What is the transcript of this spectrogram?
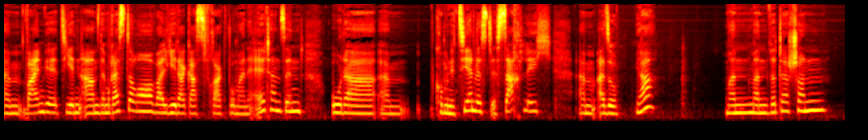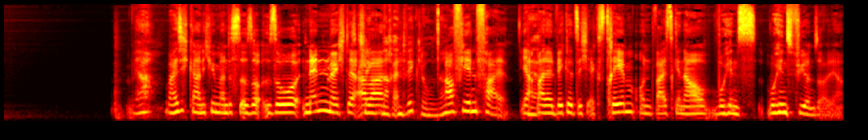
Ähm, weinen wir jetzt jeden Abend im Restaurant, weil jeder Gast fragt, wo meine Eltern sind oder ähm, kommunizieren wir es sachlich. Ähm, also ja, man, man wird da schon ja, weiß ich gar nicht, wie man das so, so nennen möchte. Das klingt aber nach Entwicklung, ne? Auf jeden Fall. Ja, ja. man entwickelt sich extrem und weiß genau, wohin es führen soll, ja.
